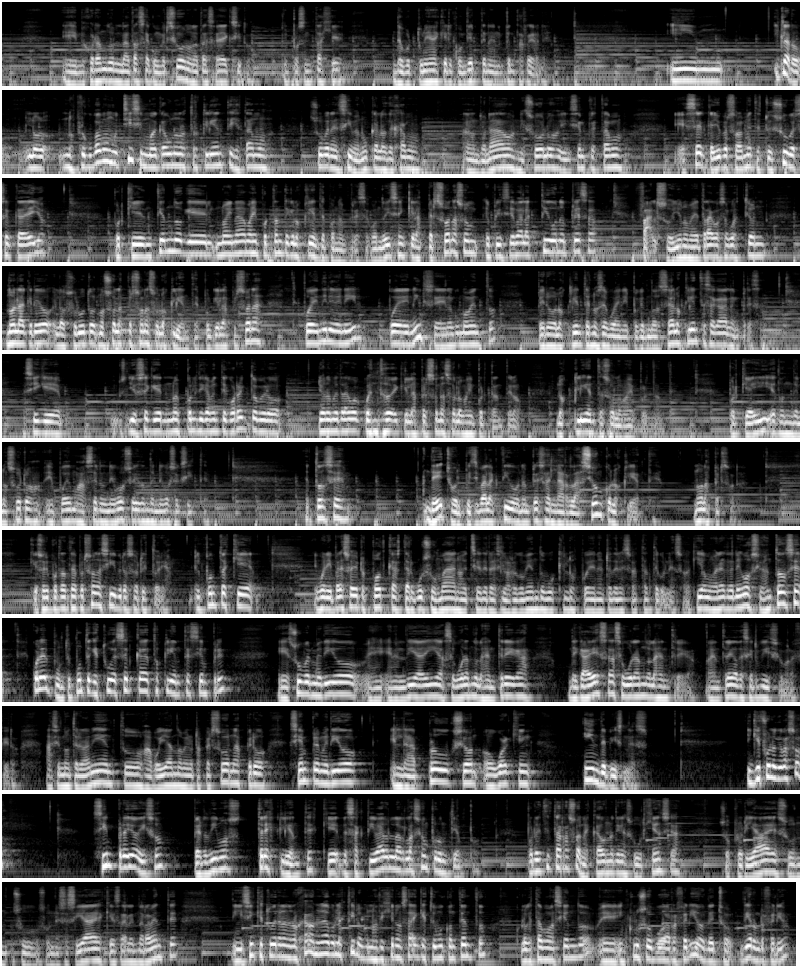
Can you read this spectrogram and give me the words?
eh, mejorando la tasa de conversión o la tasa de éxito, el porcentaje de oportunidades que le convierten en ventas reales. Y, claro, nos preocupamos muchísimo de cada uno de nuestros clientes y estamos súper encima, nunca los dejamos abandonados ni solos y siempre estamos eh, cerca. Yo personalmente estoy súper cerca de ellos porque entiendo que no hay nada más importante que los clientes para una empresa. Cuando dicen que las personas son el principal activo de una empresa, falso. Yo no me trago esa cuestión, no la creo en lo absoluto. No son las personas, son los clientes, porque las personas pueden ir y venir, pueden irse en algún momento, pero los clientes no se pueden ir, porque cuando sean los clientes se acaba la empresa. Así que yo sé que no es políticamente correcto, pero yo no me trago el cuento de que las personas son lo más importante, no, los clientes son lo más importante, porque ahí es donde nosotros eh, podemos hacer el negocio, es donde el negocio existe. Entonces, de hecho, el principal activo de una empresa es la relación con los clientes, no las personas. Que son importantes las personas, sí, pero es otra historia. El punto es que y bueno, y para eso hay otros podcasts de recursos humanos, etcétera. Si los recomiendo, búsquenlos, pueden entretenerse bastante con eso. Aquí vamos a hablar de negocios. Entonces, ¿cuál es el punto? El punto es que estuve cerca de estos clientes siempre, eh, súper metido eh, en el día a día, asegurando las entregas de cabeza, asegurando las entregas, las entregas de servicio, me refiero. Haciendo entrenamientos, apoyándome en otras personas, pero siempre metido en la producción o working in the business. ¿Y qué fue lo que pasó? Sin previo aviso, perdimos tres clientes que desactivaron la relación por un tiempo, por distintas razones. Cada uno tiene sus urgencias, sus prioridades, sus necesidades que salen de repente. Y sin que estuvieran enojados ni nada por el estilo, nos dijeron, saben que estoy muy contento con lo que estamos haciendo, eh, incluso puedo dar referido, de hecho dieron referido.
